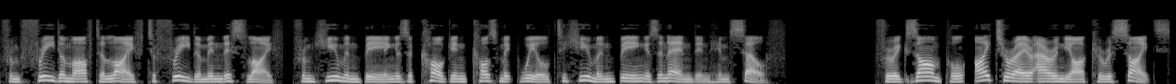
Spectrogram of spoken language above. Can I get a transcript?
from freedom after life to freedom in this life, from human being as a cog in cosmic wheel to human being as an end in himself. For example, Aitareya Aranyaka recites,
